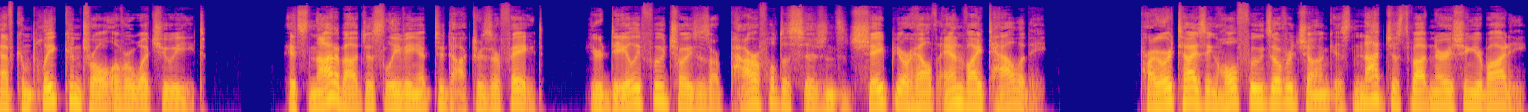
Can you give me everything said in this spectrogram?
have complete control over what you eat. It's not about just leaving it to doctors or fate. Your daily food choices are powerful decisions that shape your health and vitality. Prioritizing whole foods over junk is not just about nourishing your body,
